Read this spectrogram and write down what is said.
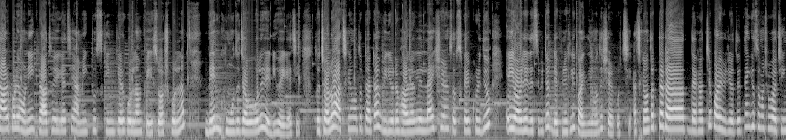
তারপরে অনেক রাত হয়ে গেছে, আমি একটু স্কিন কেয়ার করলাম ফেস ওয়াশ করলাম দেন ঘুমোতে যাব বলে রেডি হয়ে গেছি। তো চলো আজকের মতো টাটা। ভিডিওটা ভালো লাগলে লাইক শেয়ার অ্যান্ড সাবস্ক্রাইব করে দিও। এই অয়েলের রেসিপিটা ডেফিনেটলি কয়েকদিনের মধ্যে শেয়ার করছি। আজকের মতো টাটা। দেখা হচ্ছে পরের ভিডিওতে thank you so much for watching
